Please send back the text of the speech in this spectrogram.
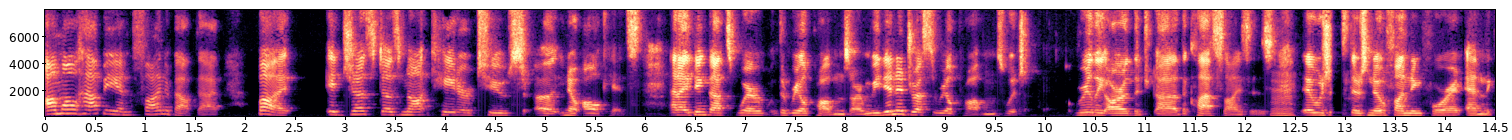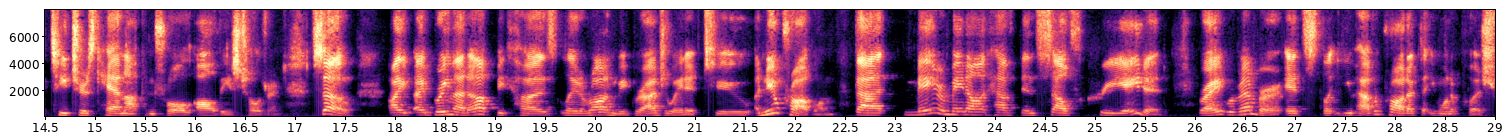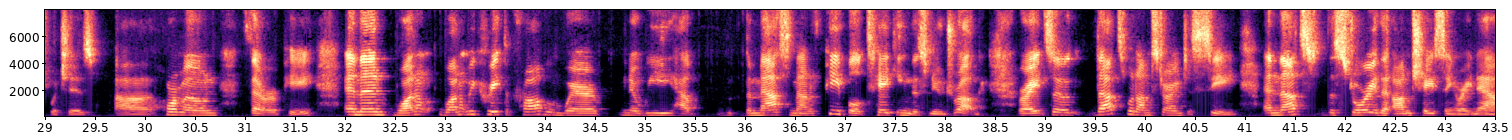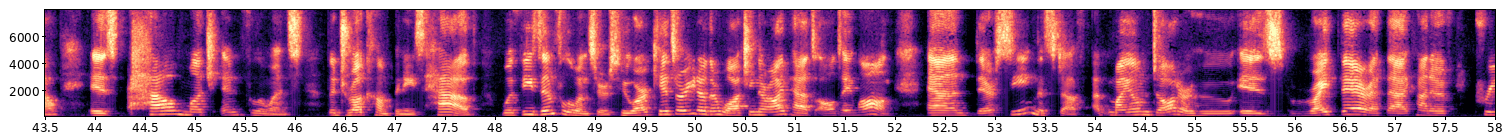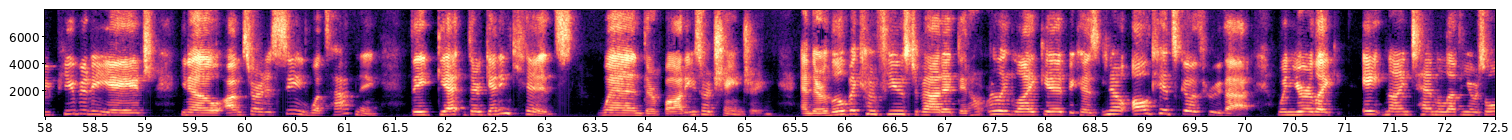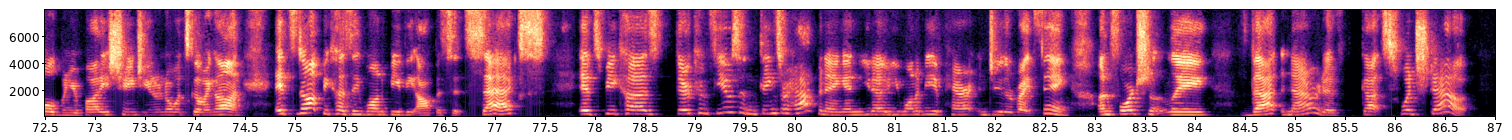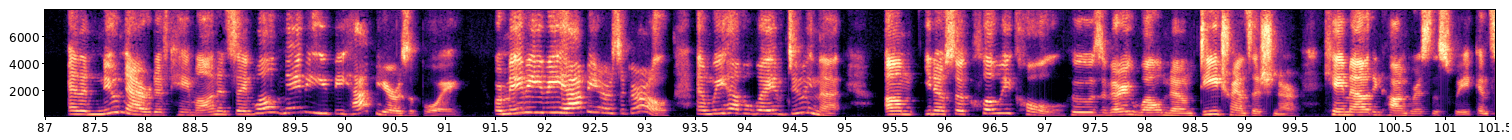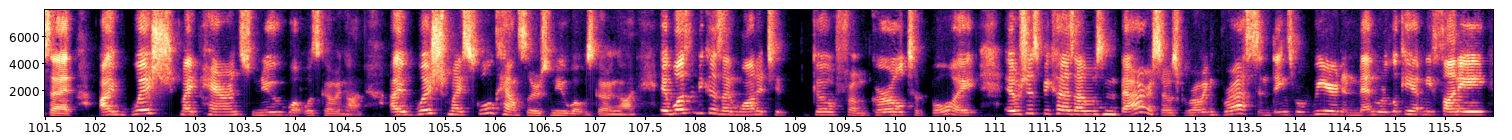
I'm all happy and fine about that, but it just does not cater to uh, you know all kids, and I think that's where the real problems are. And we didn't address the real problems, which really are the uh, the class sizes. Mm. It was just, there's no funding for it, and the teachers cannot control all these children. So I, I, bring that up because later on we graduated to a new problem that may or may not have been self created, right? Remember, it's like you have a product that you want to push, which is uh, hormone therapy. And then why don't, why don't we create the problem where, you know, we have the mass amount of people taking this new drug, right? So that's what I'm starting to see. And that's the story that I'm chasing right now is how much influence the drug companies have with these influencers who our kids are, you know, they're watching their iPads all day long and they're seeing this stuff. Uh, my own daughter, who is right there at that kind of pre-puberty age, you know, I'm starting to see what's happening. They get they're getting kids when their bodies are changing and they're a little bit confused about it. They don't really like it because, you know, all kids go through that. When you're like 8, 9, 10, 11 years old, when your body's changing, you don't know what's going on. It's not because they want to be the opposite sex. It's because they're confused and things are happening and you know you want to be a parent and do the right thing. Unfortunately, that narrative got switched out and a new narrative came on and say, well, maybe you'd be happier as a boy or maybe you'd be happier as a girl. And we have a way of doing that. Um, you know, so Chloe Cole, who is a very well known detransitioner, came out in Congress this week and said, I wish my parents knew what was going on. I wish my school counselors knew what was going on. It wasn't because I wanted to go from girl to boy. It was just because I was embarrassed. I was growing breasts and things were weird and men were looking at me funny.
